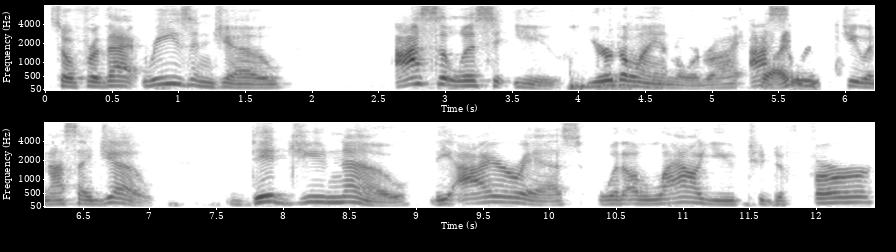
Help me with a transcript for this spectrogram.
So for that reason, Joe, I solicit you. You're the landlord, right? I right. solicit you and I say, Joe, did you know the IRS would allow you to defer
